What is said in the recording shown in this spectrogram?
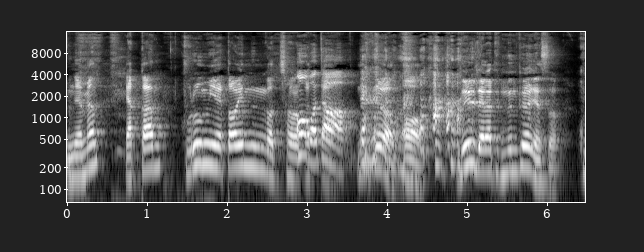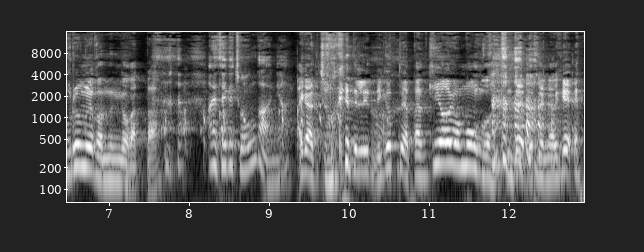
왜냐면, 약간 구름 위에 떠 있는 것처럼. 어, 맞아. 이 표현, 어. 늘 내가 듣는 표현이었어. 구름을 걷는 것 같다. 아니 되게 좋은 거 아니야? 아, 그니까 저게 들리는, 이것도 약간 끼어 혐오인 것 같은데, 내 생각에.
